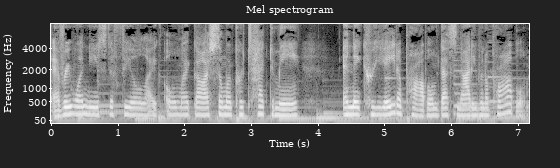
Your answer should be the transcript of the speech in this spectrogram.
Everyone needs to feel like, oh my gosh, someone protect me. And they create a problem that's not even a problem.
